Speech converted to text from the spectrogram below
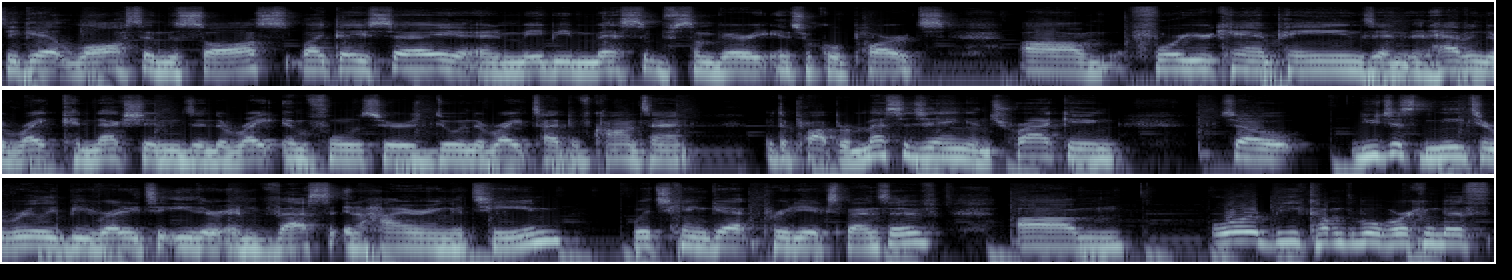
to get lost in the sauce, like they say, and maybe miss some very integral parts um, for your campaigns and, and having the right connections and the right influencers doing the right type of content with the proper messaging and tracking. So you just need to really be ready to either invest in hiring a team, which can get pretty expensive, um, or be comfortable working with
